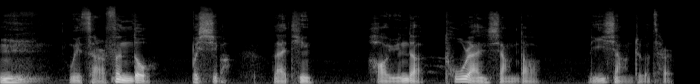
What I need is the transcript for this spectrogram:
嗯，为此而奋斗，不息吧？来听郝云的“突然想到理想”这个词儿。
